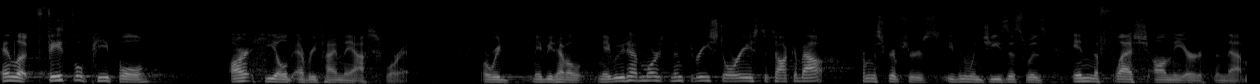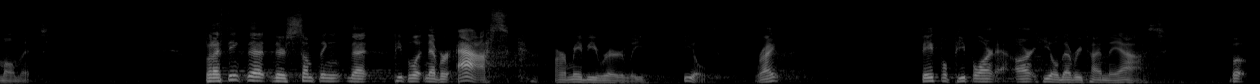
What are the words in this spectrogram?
And look, faithful people aren't healed every time they ask for it. Or we'd maybe have a maybe we'd have more than three stories to talk about from the scriptures, even when Jesus was in the flesh on the earth in that moment. But I think that there's something that people that never ask are maybe rarely healed, right? Faithful people aren't, aren't healed every time they ask. But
